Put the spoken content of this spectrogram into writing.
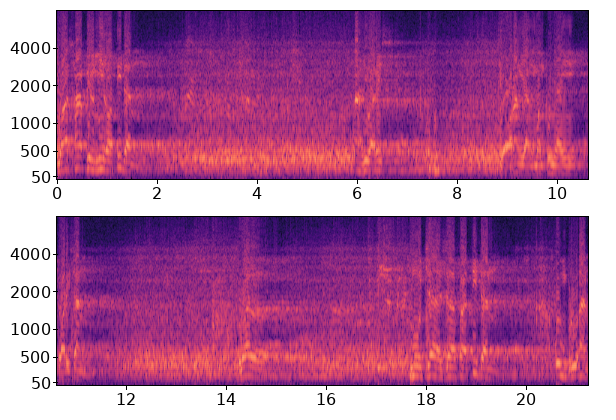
Washabil miroti dan ahli waris. Di orang yang mempunyai warisan wal mujazafati dan umbruan.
